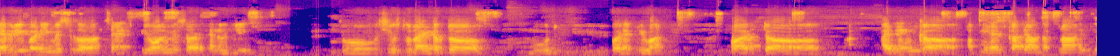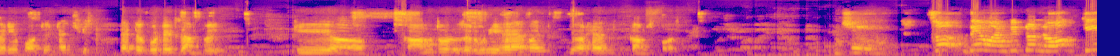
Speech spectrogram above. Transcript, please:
everybody misses her on set we all miss her energy तो she used to light up the mood for everyone but I think अपनी हेल्थ का ध्यान रखना is very important and she set a good example कि uh, काम तो ज़रूरी है but your health comes first जी। So they wanted to know कि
